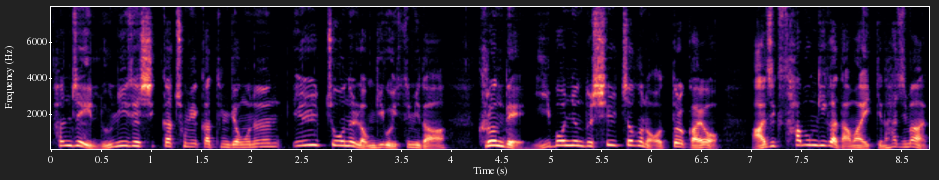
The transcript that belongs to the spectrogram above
현재 이 루닛의 시가총액 같은 경우는 1조 원을 넘기고 있습니다. 그런데 이번 연도 실적은 어떨까요? 아직 4분기가 남아 있긴 하지만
